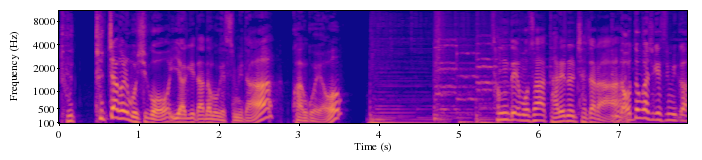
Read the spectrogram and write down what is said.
두, 투짱을 모시고 이야기 나눠보겠습니다. 광고요. 성대모사 달인을 찾아라. 어떤 거 하시겠습니까?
